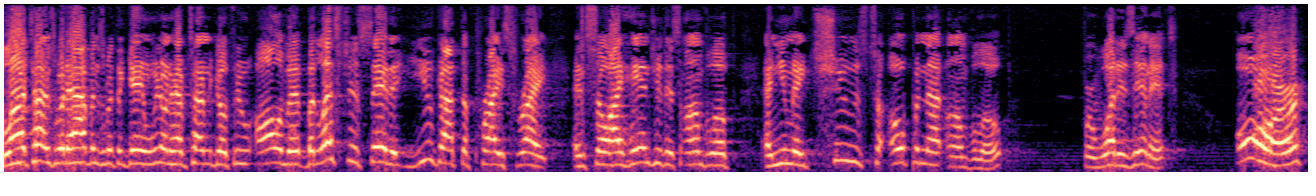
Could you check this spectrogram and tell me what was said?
lot of times what happens with the game, we don't have time to go through all of it, but let's just say that you got the price right. And so I hand you this envelope, and you may choose to open that envelope for what is in it, or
